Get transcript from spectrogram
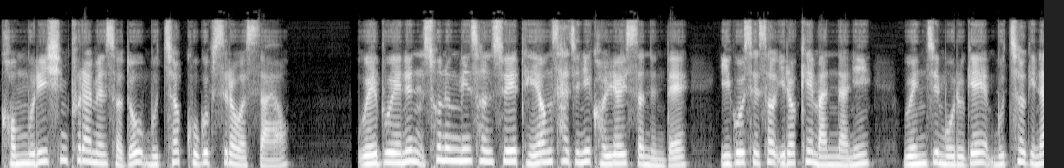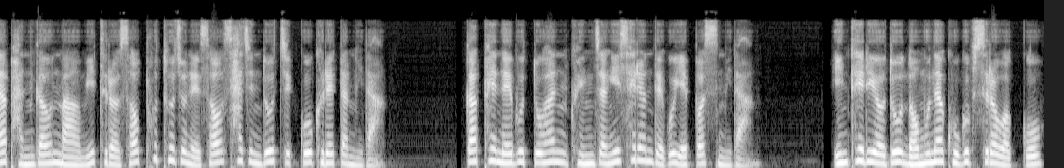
건물이 심플하면서도 무척 고급스러웠어요. 외부에는 손흥민 선수의 대형 사진이 걸려 있었는데 이곳에서 이렇게 만나니 왠지 모르게 무척이나 반가운 마음이 들어서 포토존에서 사진도 찍고 그랬답니다. 카페 내부 또한 굉장히 세련되고 예뻤습니다. 인테리어도 너무나 고급스러웠고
